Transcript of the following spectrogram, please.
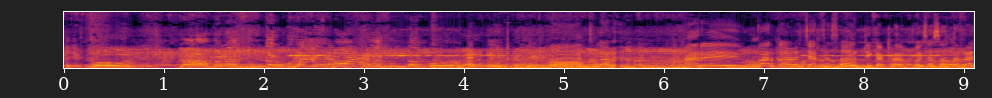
टेपोर महामना सुंदरपुर महामना सुंदरपुर हाँ, अरे पार का चार सौ टिकट है पैसा सत्तर है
